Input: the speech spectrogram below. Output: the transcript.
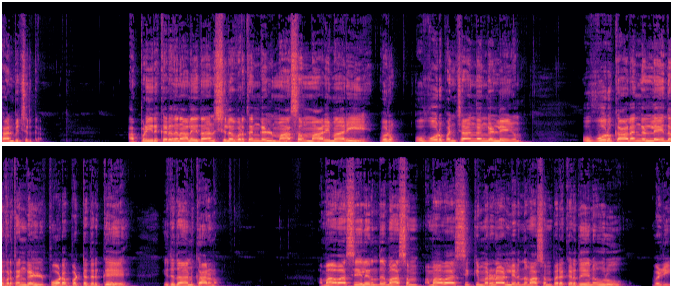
காண்பிச்சிருக்கா. அப்படி இருக்கிறதுனாலே தான் சில விரதங்கள் மாதம் மாறி மாறி வரும். ஒவ்வொரு பஞ்சாங்கங்கள்லேயும் ஒவ்வொரு காலங்களிலே இந்த விரதங்கள் போடப்பட்டதற்கு இதுதான் காரணம். அமாவாசையிலிருந்து மாதம் அமாவாசைக்கு மறுநாள்லேருந்து மாதம் பிறக்கிறதுன்னு ஒரு வழி.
